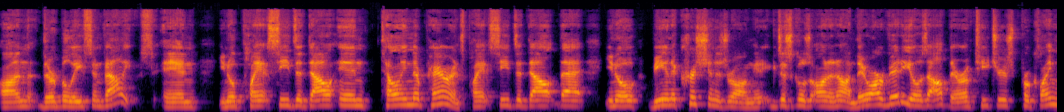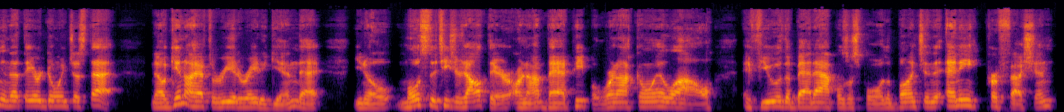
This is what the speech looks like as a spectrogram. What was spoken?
on their beliefs and values. And, you know, plant seeds of doubt in telling their parents, plant seeds of doubt that, you know, being a Christian is wrong. And it just goes on and on. There are videos out there of teachers proclaiming that they are doing just that. Now, again, I have to reiterate again that, you know, most of the teachers out there are not bad people. We're not going to allow a few of the bad apples to spoil the bunch in any profession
